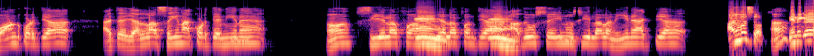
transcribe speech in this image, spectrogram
ಬಾಂಡ್ ಕೊಡ್ತೀಯಾ? ಆಯ್ತಾ ಎಲ್ಲಾ ಸೈನ್ ಹಾಕೊಡ್ತೀಯ ನೀನೆ? ಸೀಲ್ ಎಫ್ ಎಲ್ ಎಫ್ ಅಂತೀಯ? ಅದು ಸೈನು ಸೀಲ್ ಅಲ್ಲ ನೀನೇ ಹಾಕ್ತೀಯ? ಅನ್ಭವಿಸು ನಿನಗೆ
